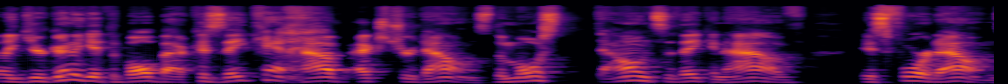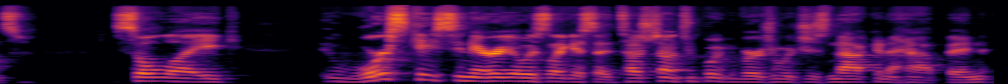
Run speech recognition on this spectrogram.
like you're going to get the ball back because they can't have extra downs. The most downs that they can have is four downs. So like worst case scenario is like I said, touchdown two point conversion, which is not going to happen.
